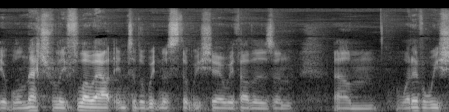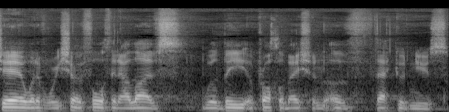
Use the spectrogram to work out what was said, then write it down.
it will naturally flow out into the witness that we share with others. And um, whatever we share, whatever we show forth in our lives, will be a proclamation of that good news.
